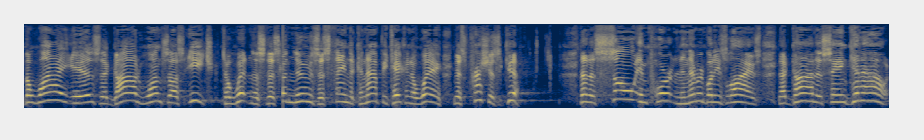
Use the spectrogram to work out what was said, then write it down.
The why is that God wants us each to witness this good news, this thing that cannot be taken away, this precious gift that is so important in everybody's lives that God is saying, get out.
